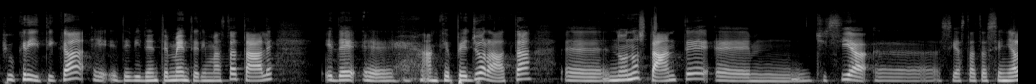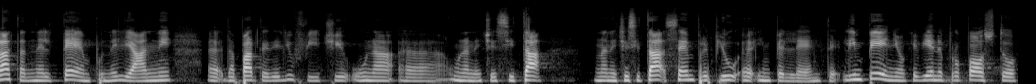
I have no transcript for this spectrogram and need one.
più critica ed evidentemente è rimasta tale ed è eh, anche peggiorata eh, nonostante ehm, ci sia, eh, sia, stata segnalata nel tempo, negli anni, eh, da parte degli uffici una, eh, una, necessità, una necessità, sempre più eh, impellente. L'impegno che viene proposto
